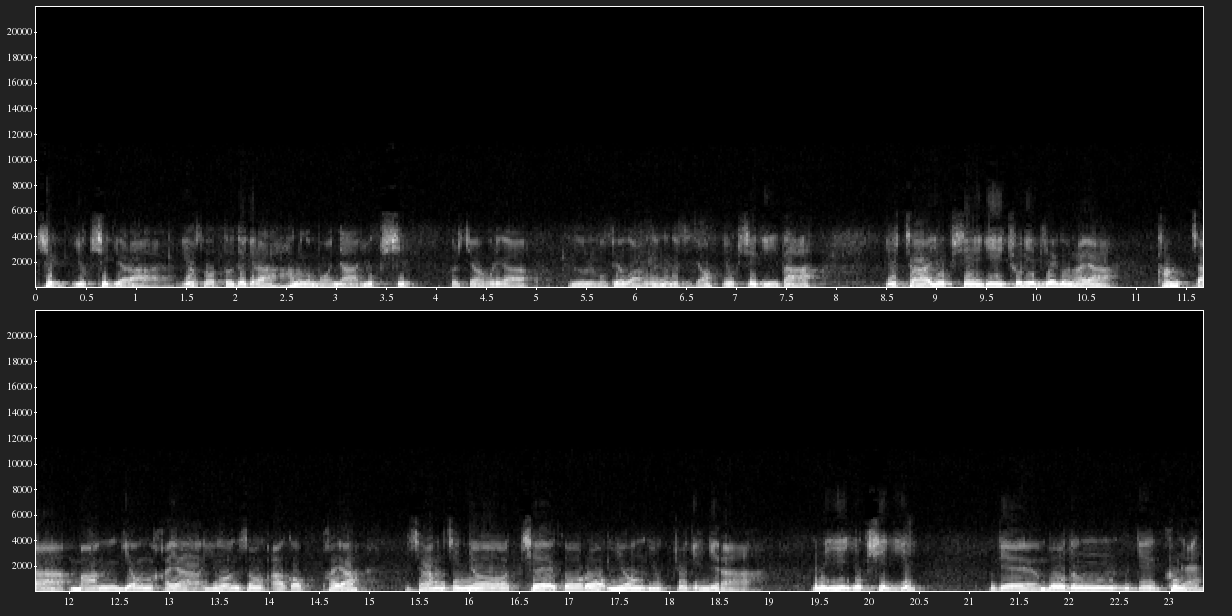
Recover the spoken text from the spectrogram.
즉 육식이라. 여기서 도덕이라 하는 건 뭐냐? 육식. 그렇죠? 우리가 늘 배우고 알고 있는 것이죠. 육식이다. 유차 육식이 출입재근하야 탐자 만경하야 연성악업하야 장진여 최고로 명육족이니라. 근데 이 육식이 이제 모든 이제 근에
